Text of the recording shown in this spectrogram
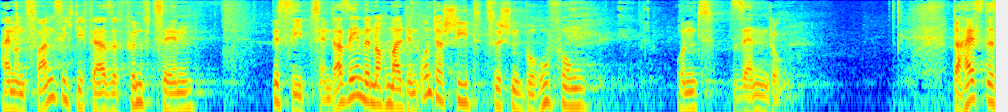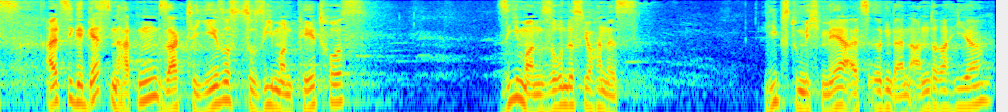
21, die Verse 15 bis 17. Da sehen wir nochmal den Unterschied zwischen Berufung und Sendung. Da heißt es, als sie gegessen hatten, sagte Jesus zu Simon Petrus, Simon, Sohn des Johannes, liebst du mich mehr als irgendein anderer hier?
